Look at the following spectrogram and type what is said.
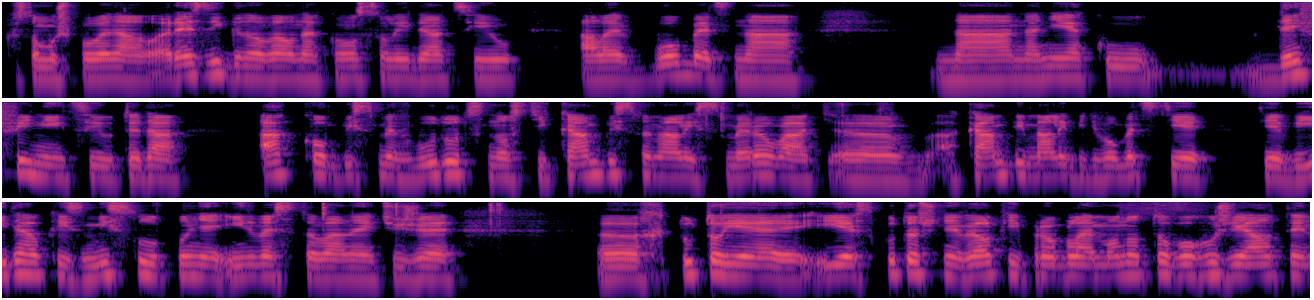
ako som už povedal, rezignoval na konsolidáciu, ale vôbec na, na, na nejakú definíciu, teda ako by sme v budúcnosti, kam by sme mali smerovať e, a kam by mali byť vôbec tie, tie výdavky zmysluplne investované. Čiže uh, tuto je, je skutočne veľký problém. Ono to bohužiaľ, ten,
